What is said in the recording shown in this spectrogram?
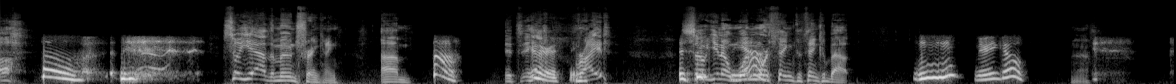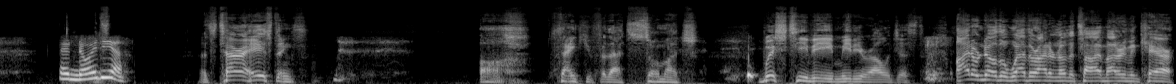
Oh. So yeah, the moon shrinking. Um Huh. it's yeah, right? So, you know, one Yeah. more thing to think about. Mhm. There you go. I had no idea. That's Tara Hastings. Oh, thank you for that so much. Wish TV meteorologist. I don't know the weather. I don't know the time. I don't even care.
